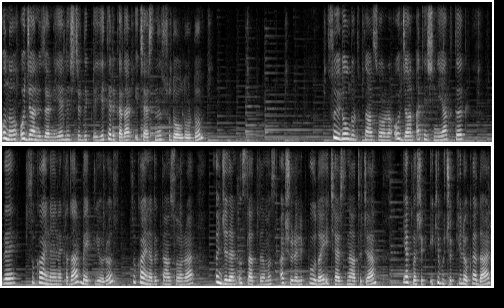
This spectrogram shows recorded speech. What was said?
Onu ocağın üzerine yerleştirdik ve yeteri kadar içerisine su doldurdum. Suyu doldurduktan sonra ocağın ateşini yaktık ve su kaynayana kadar bekliyoruz. Su kaynadıktan sonra önceden ıslattığımız aşurelik buğdayı içerisine atacağım. Yaklaşık 2,5 kilo kadar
